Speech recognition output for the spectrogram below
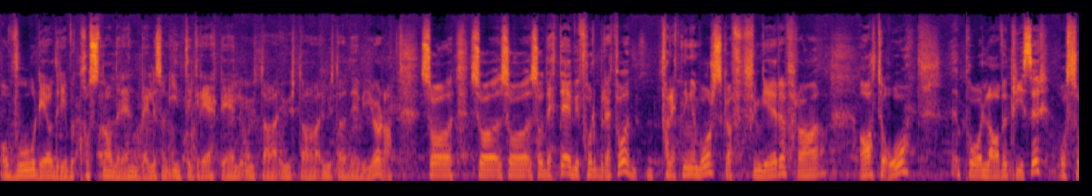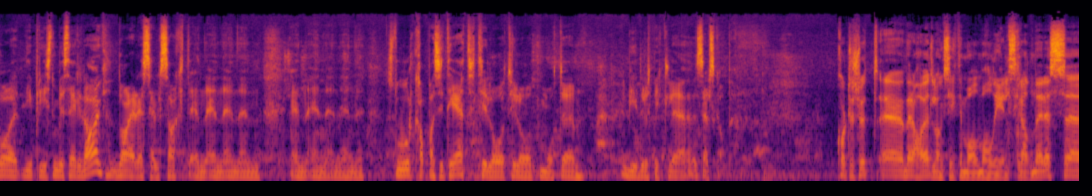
og hvor det å drive kostnader er en veldig sånn integrert del ut av, ut av, ut av det vi gjør. Da. Så, så, så, så dette er vi forberedt på. Forretningen vår skal fungere fungere fra A til Å på lave priser. Og så de prisene vi ser i dag, da er det selvsagt en, en, en, en stor kapasitet til å, til å, på en måte videreutvikle selskapet. Kort til slutt, eh, Dere har jo et langsiktig mål om å holde gjeldsgraden deres. Eh,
